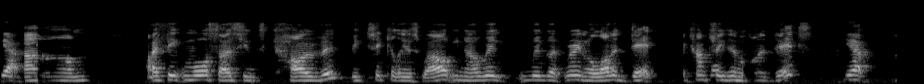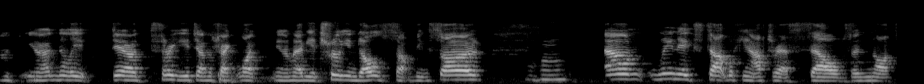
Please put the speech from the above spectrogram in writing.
Yeah. Um, I think more so since COVID, particularly as well. You know, we we've got we're in a lot of debt. The country's in a lot of debt. Yep. You know, nearly down three years down the track, like you know, maybe a trillion dollars or something. So mm-hmm. um, we need to start looking after ourselves and not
